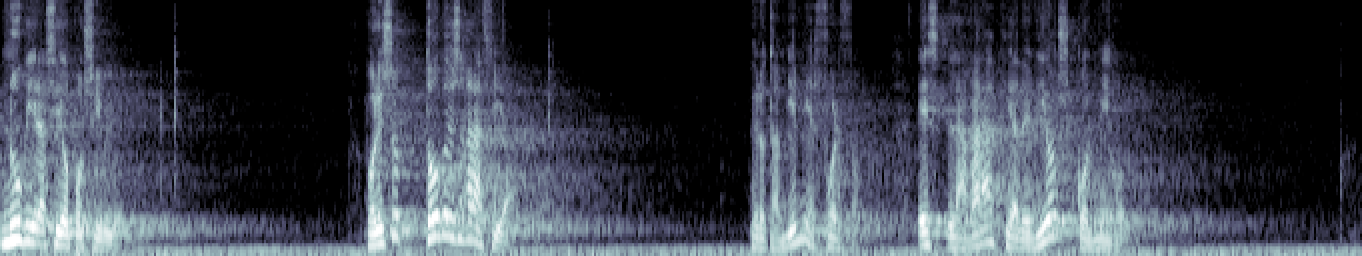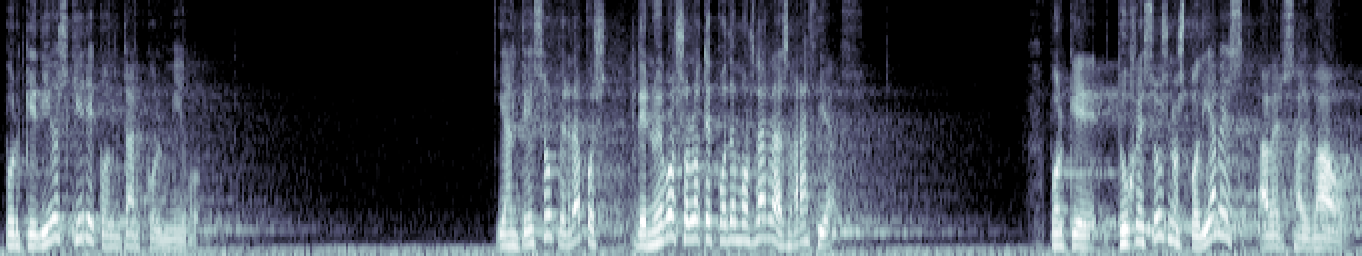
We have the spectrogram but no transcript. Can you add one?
no hubiera sido posible. Por eso todo es gracia, pero también mi esfuerzo. Es la gracia de Dios conmigo. Porque Dios quiere contar conmigo. Y ante eso, ¿verdad? Pues de nuevo solo te podemos dar las gracias. Porque tú Jesús nos podía haber salvado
